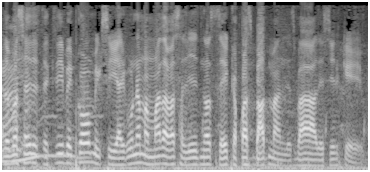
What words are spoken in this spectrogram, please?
Lo va a hacer Detective Comics y alguna mamada va a salir, no sé, capaz Batman les va a decir que...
